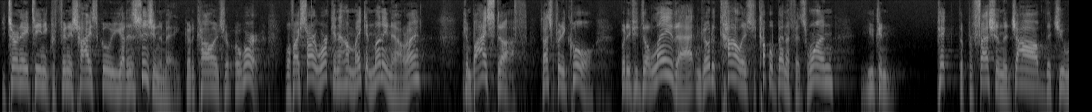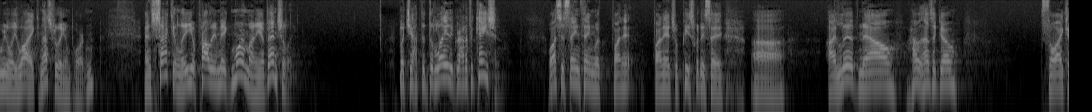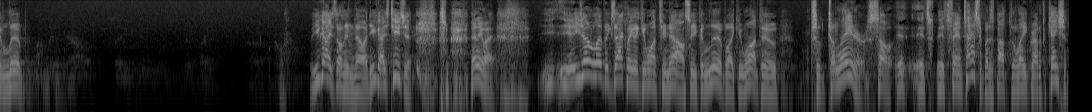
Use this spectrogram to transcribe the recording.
You turn 18, you finish high school, you got a decision to make go to college or, or work. Well, if I start working now, I'm making money now, right? I can buy stuff. That's pretty cool. But if you delay that and go to college, a couple benefits. One, you can pick the profession, the job that you really like, and that's really important. And secondly, you'll probably make more money eventually. But you have to delay the gratification. Well, it's the same thing with financial peace. What do they say? Uh, I live now, how, how's it go? So I can live You guys don't even know it. You guys teach it. anyway, you, you, don't live exactly like you want to now, so you can live like you want to to, to later. So it, it's, it's fantastic, but it's about delayed gratification.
